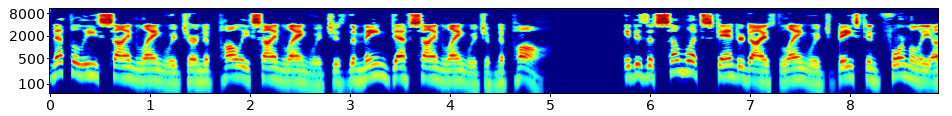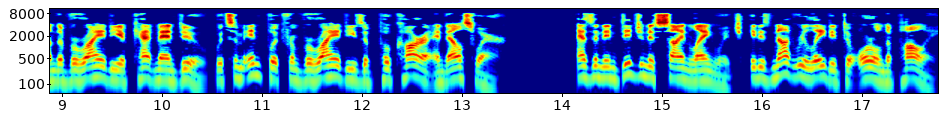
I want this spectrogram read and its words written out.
Nepalese Sign Language or Nepali Sign Language is the main deaf sign language of Nepal. It is a somewhat standardized language based informally on the variety of Kathmandu, with some input from varieties of Pokhara and elsewhere. As an indigenous sign language, it is not related to Oral Nepali.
